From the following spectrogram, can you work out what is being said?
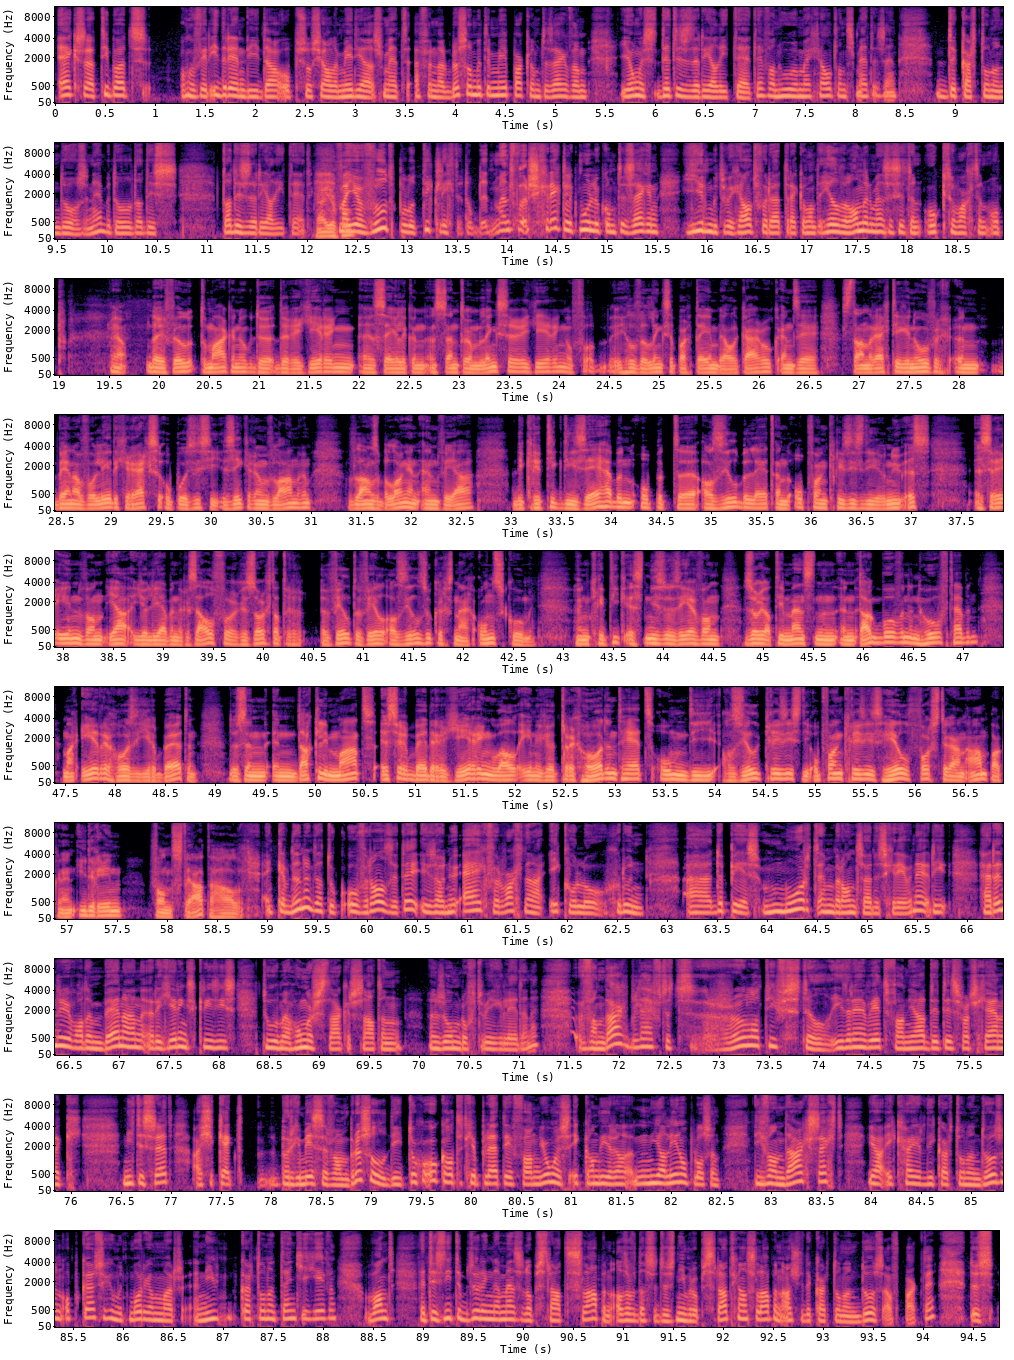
Extra Thibaut ongeveer iedereen die dat op sociale media smijt, even naar Brussel moeten meepakken om te zeggen van, jongens, dit is de realiteit hè, van hoe we met geld aan het smijten zijn. De kartonnen dozen, hè, bedoel, dat is, dat is de realiteit. Maar je voelt, politiek ligt het op dit moment verschrikkelijk moeilijk om te zeggen, hier moeten we geld voor uittrekken, want heel veel andere mensen zitten ook te wachten op ja, dat heeft veel te maken ook. De, de regering is eigenlijk een, een centrum-linkse regering, of heel veel linkse partijen bij elkaar ook. En zij staan recht tegenover een bijna volledig rechtse oppositie, zeker in Vlaanderen, Vlaams Belang en N-VA. De kritiek die zij hebben op het uh, asielbeleid en de opvangcrisis die er nu is, is er een van, ja, jullie hebben er zelf voor gezorgd dat er veel te veel asielzoekers naar ons komen. Hun kritiek is niet zozeer van, zorg dat die mensen een dak boven hun hoofd hebben, maar eerder houden ze hier buiten. Dus in, in dat klimaat is er bij de regering wel enige terughoudendheid om die asielcrisis, die opvangcrisis, heel fors te gaan aanpakken. En iedereen van straat te halen. Ik heb de indruk dat het ook overal zit. Hè. Je zou nu eigenlijk verwachten naar ecolo, groen, uh, de PS, moord en brand zouden. Hè. Herinner je wat een bijna een regeringscrisis toen we met hongerstakers zaten een zomer of twee geleden. Hè. Vandaag blijft het relatief stil. Iedereen weet van ja, dit is waarschijnlijk niet de strijd. Als je kijkt, de burgemeester van Brussel, die toch ook altijd gepleit heeft van jongens, ik kan die niet alleen oplossen. Die vandaag zegt, ja, ik ga hier die kartonnen dozen opkuisen. Je moet morgen maar een nieuw kartonnen tentje geven. Want het is niet de bedoeling dat mensen op straat slapen. Alsof dat ze dus niet meer op straat gaan slapen als je de kartonnen doos afpakt. Hè. Dus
